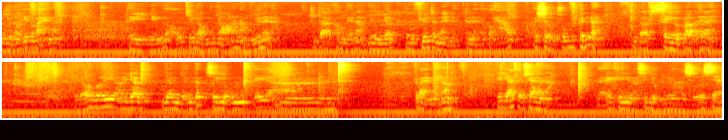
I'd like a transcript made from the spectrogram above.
Vừa nói với các bạn đó, thì những cái ổ chuyển động nhỏ nó nằm dưới này nè. Chúng ta không thể nào vô nhớ vô phía trên này được trên này nó có áo cái sườn xuống cái kính này chúng ta xây ngược nó lại thế này. Thì đối với uh, dân dân vẫn thích sử dụng cái uh, cái bàn này hơn. Cái giá cho xe này nè. Để khi mà sử dụng uh, sửa xe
